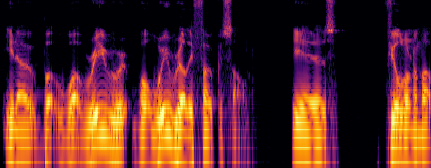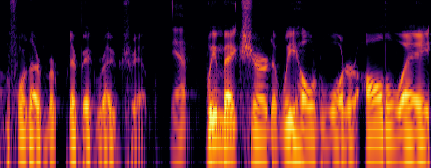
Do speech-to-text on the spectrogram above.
You know, but what we re- what we really focus on is fueling them up before their their big road trip Yep. we make sure that we hold water all the way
